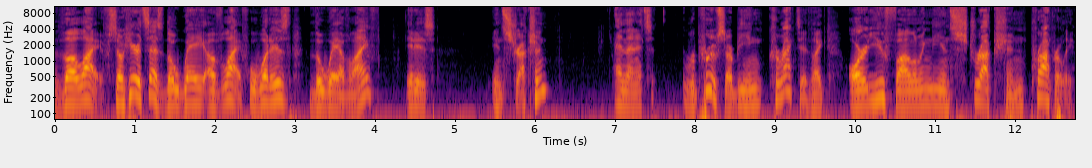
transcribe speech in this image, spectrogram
the life. So here it says the way of life. Well, what is the way of life? It is instruction, and then it's reproofs are being corrected. Like, are you following the instruction properly?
